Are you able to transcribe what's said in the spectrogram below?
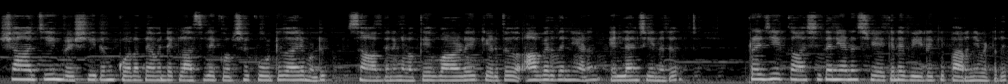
ഷാജിയും റഷീദും കൂടാതെ അവന്റെ ക്ലാസ്സിലെ കുറച്ച് കൂട്ടുകാരുമുണ്ട്. സാധനങ്ങളൊക്കെ വാടകയ്ക്കെടുത്ത് അവർ തന്നെയാണ് എല്ലാം ചെയ്യുന്നത്. പ്രജി കാശി തന്നെയാണ് ശേഖരന്റെ വീട്ടിലേക്ക് പറഞ്ഞു വിട്ടത്.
